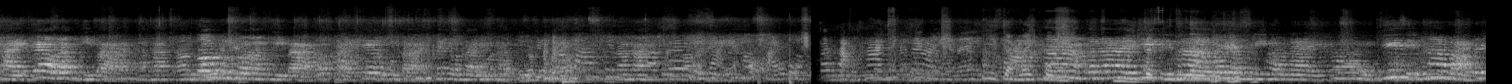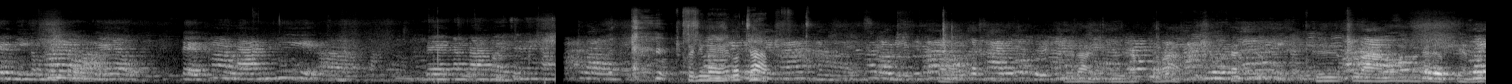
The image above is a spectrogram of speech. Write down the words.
ขายแก้วละกี่บาทนะคะต้นทุนประมาณกี่บาทก็ขายแก้วกี่บาทไม่กำไรค่ะนะคะที่จะไม่คงห้าก็ได้ยี่สิบห้าก็ยังมีกำไรยี่สิบห้าบาทก็ยังมีกำไรต่อแก้ว แต่ถ้าร้านที่เอ่อ แบรนด์ดังๆหน่อยใช่ไหมคะเราเป็นยังไงรสชาติ ถ้าเราอยู่ที่บ้านเราจะทายแล้วก็ปลูกให้ไม่ได้ดีครับแต่ว่าถ้าคือสุราเนาะมันก็จะเปลี่ยนรส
